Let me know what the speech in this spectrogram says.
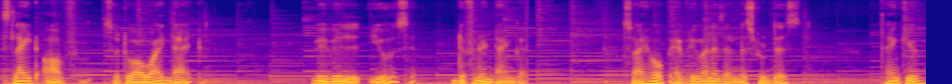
slight off. So to avoid that we will use different angle. So I hope everyone has understood this. Thank you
